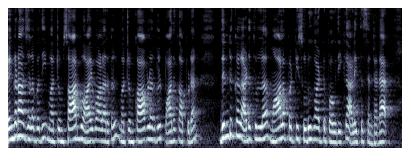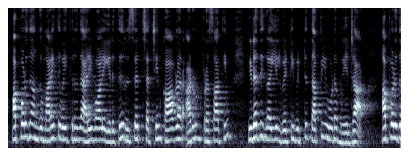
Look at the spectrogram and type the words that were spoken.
வெங்கடாஜலபதி மற்றும் சார்பு ஆய்வாளர்கள் மற்றும் காவலர்கள் பாதுகாப்புடன் திண்டுக்கல் அடுத்துள்ள மாலப்பட்டி சுடுகாட்டு பகுதிக்கு அழைத்து சென்றனர். அப்பொழுது அங்கு மறைத்து வைத்திருந்த அறிவாளை எடுத்து ரிசர்ட் சச்சின் காவலர் அருண் பிரசாத்தின் இடது கையில் வெட்டிவிட்டு தப்பியோட முயன்றார். அப்பொழுது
